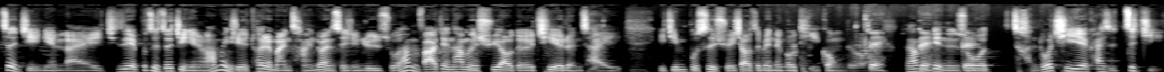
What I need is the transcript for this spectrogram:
这几年来，其实也不止这几年了，他们已经推了蛮长一段时间，就是说他们发现他们需要的企业人才，已经不是学校这边能够提供的。对，所以他们变成说，很多企业开始自己。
